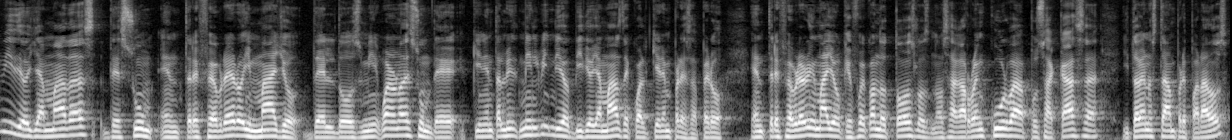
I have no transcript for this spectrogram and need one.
videollamadas de Zoom entre febrero y mayo del 2000, bueno, no de Zoom, de 500.000 video, videollamadas de cualquier empresa, pero entre febrero y mayo, que fue cuando todos los, nos agarró en curva, pues a casa y todavía no estaban preparados,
